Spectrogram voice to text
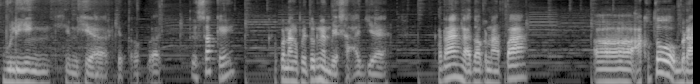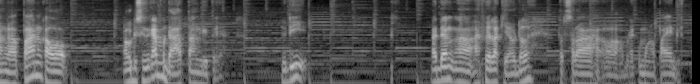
bullying in here gitu. But it's okay. Aku nanggep itu dengan biasa aja. Karena nggak tahu kenapa uh, aku tuh beranggapan kalau aku di sini kan mendatang gitu ya. Jadi kadang uh, I feel like ya udahlah terserah uh, mereka mau ngapain. Gitu.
